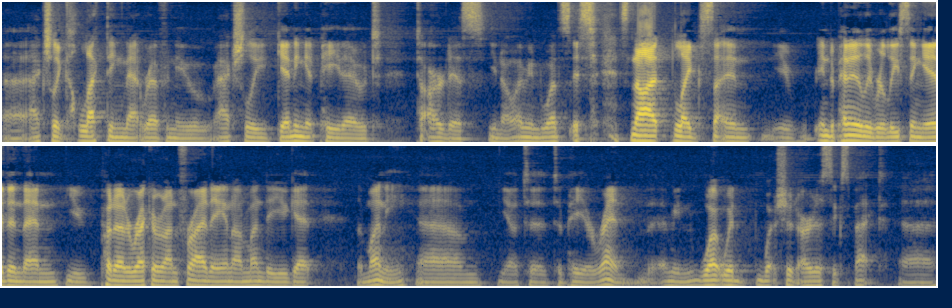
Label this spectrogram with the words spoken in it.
uh, actually collecting that revenue, actually getting it paid out to artists? You know, I mean, what's it's it's not like you independently releasing it and then you put out a record on Friday and on Monday you get the money, um, you know, to to pay your rent. I mean, what would what should artists expect uh,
